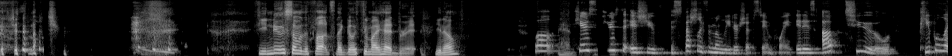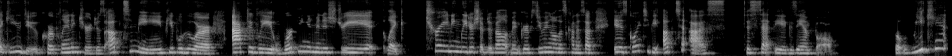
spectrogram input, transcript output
It's just not true if you knew some of the thoughts that go through my head, Britt, you know? Well, Man. here's here's the issue, especially from a leadership standpoint. It is up to people like you do, core planning churches, up to me, people who are actively working in ministry, like training leadership development groups, doing all this kind of stuff. It is going to be up to us to set the example. But we can't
